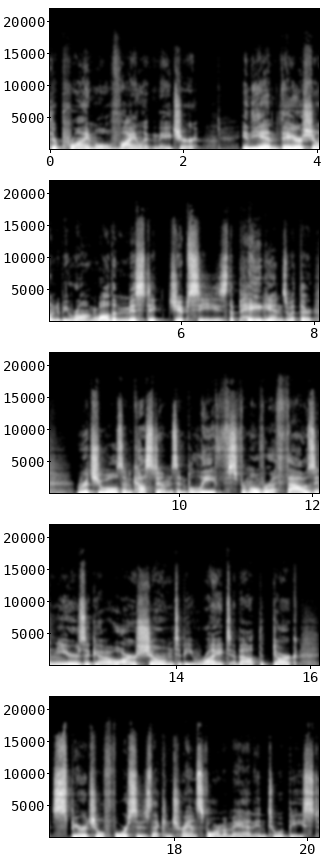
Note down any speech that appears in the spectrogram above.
their primal violent nature. In the end, they are shown to be wrong, while the mystic gypsies, the pagans with their Rituals and customs and beliefs from over a thousand years ago are shown to be right about the dark spiritual forces that can transform a man into a beast.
